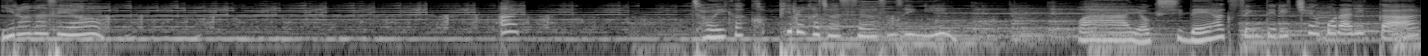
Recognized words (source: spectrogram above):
일어나세요. 저희가 커피를 가져왔어요, 선생님. 와, 역시 내 학생들이 최고라니까.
